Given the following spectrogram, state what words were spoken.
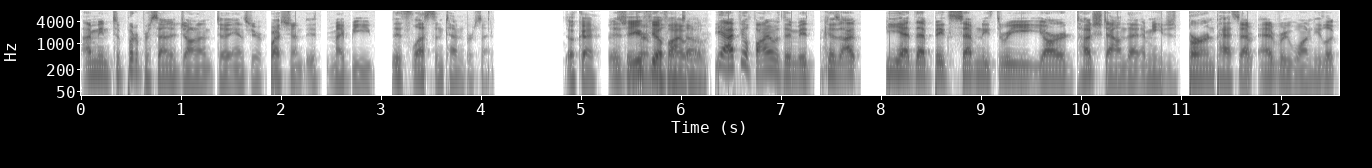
I mean, to put a percentage on it to answer your question, it might be it's less than ten percent. Okay, so you feel fine with him. Yeah, I feel fine with him because I he had that big seventy-three yard touchdown that I mean he just burned past everyone. He looked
